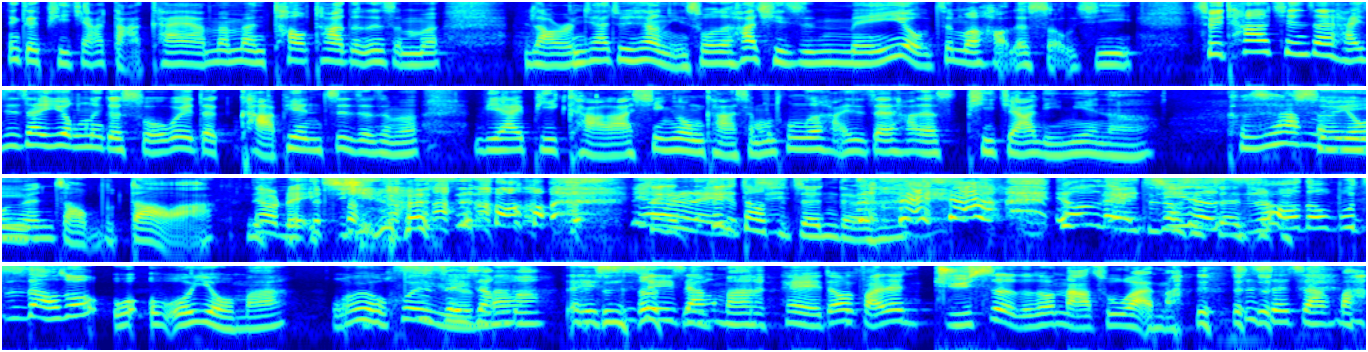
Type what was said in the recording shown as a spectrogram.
那个皮夹打开啊，慢慢掏他的那什么？老人家就像你说的，他其实没有这么好的手机，所以他现在还是在用那个所谓的卡片制的什么 VIP 卡啦、信用卡，什么通通还是在他的皮夹里面啊。可是他们永远找不到啊！要累积的时候，这个这个倒是真的。要累积的时候都不知道，说我我有吗？我有会员吗？哎，是这张吗？嘿，都反正橘色的都拿出来嘛，是这张吗？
